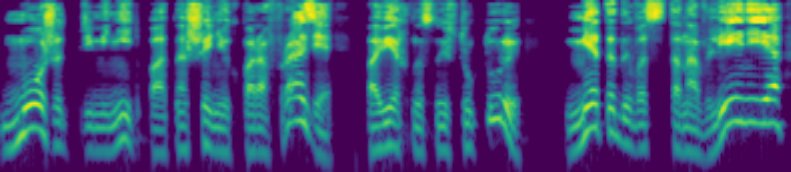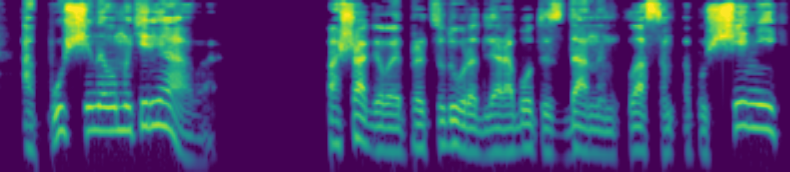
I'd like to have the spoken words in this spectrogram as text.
может применить по отношению к парафразе поверхностной структуры методы восстановления опущенного материала. Пошаговая процедура для работы с данным классом опущений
